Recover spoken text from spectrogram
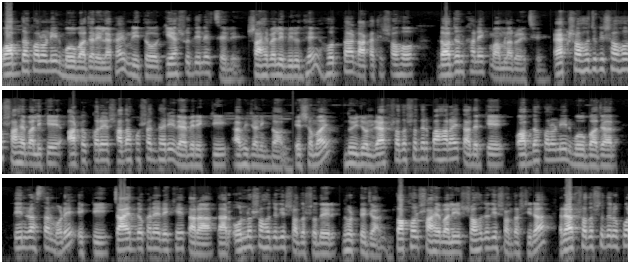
ওয়াবদা কলোনির বউবাজার এলাকায় মৃত গিয়াসুদ্দিনের ছেলে। সাহেব আলীর বিরুদ্ধে হত্যা, ডাকাতি সহ ডজন খানেক মামলা রয়েছে। এক সহযোগী সহ সাহেব আলীকে আটক করে সাদা পোশাকধারী র্যাবের একটি আভিযানিক দল। এ সময় দুইজন র্যাব সদস্যদের পাহারায় তাদেরকে ওয়াবদা কলোনির বউবাজার তিন রাস্তার মোড়ে একটি চায়ের দোকানে রেখে তারা তার অন্য সহযোগী সদস্যদের ধরতে যান। তখন সাহেব আলীর সহযোগী সন্ত্রাসীরা র্যাব সদস্যদের উপর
